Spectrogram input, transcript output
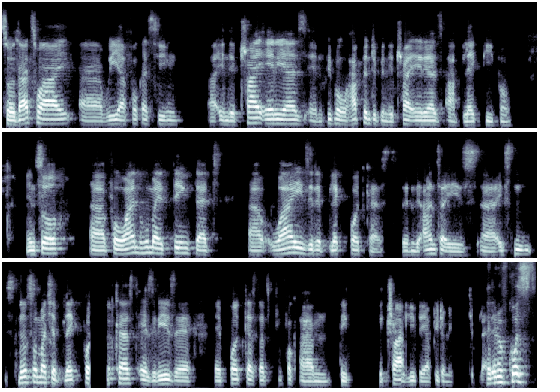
So that's why we are focusing uh, in the tri areas and people who happen to be in the tri areas are black people. And so, uh, for one who might think that uh, why is it a black podcast, then the answer is uh, it's, it's not so much a black podcast as it is a, a podcast that's um, the, the tribe live there predominantly black. And of course,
